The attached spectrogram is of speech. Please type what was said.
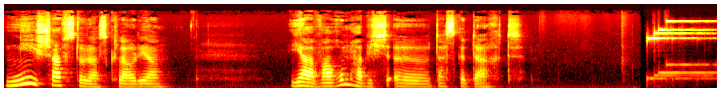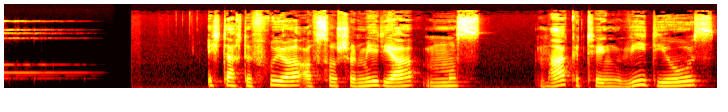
Nie schaffst du das, Claudia. Ja, warum habe ich äh, das gedacht? Ich dachte früher, auf Social Media muss Marketing, Videos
